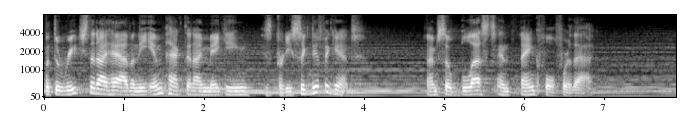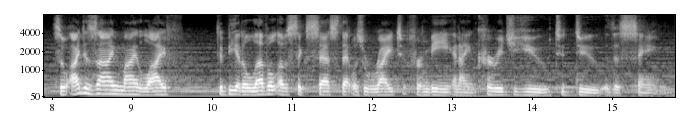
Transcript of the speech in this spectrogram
but the reach that I have and the impact that I'm making is pretty significant. I'm so blessed and thankful for that. So I designed my life to be at a level of success that was right for me, and I encourage you to do the same.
